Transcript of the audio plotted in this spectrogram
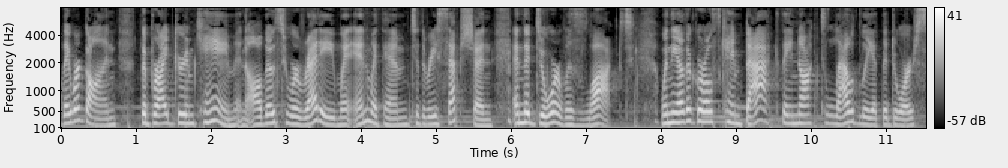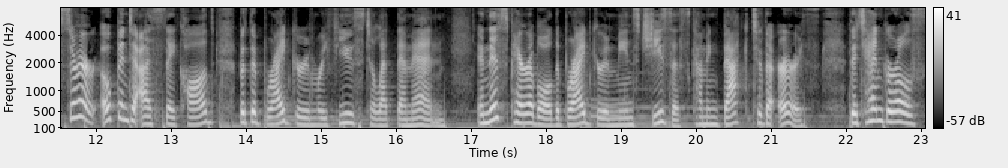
they were gone, the bridegroom came, and all those who were ready went in with him to the reception, and the door was locked. When the other girls came back, they knocked loudly at the door. Sir, open to us, they called, but the bridegroom refused to let them in. In this parable, the bridegroom means Jesus coming back to the earth. The 10 girls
